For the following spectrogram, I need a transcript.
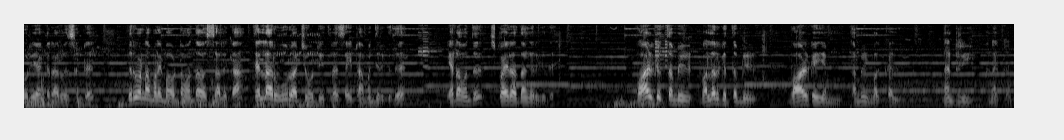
ஒரு ஏக்கர் அறுபது சென்ட் திருவண்ணாமலை மாவட்டம் வந்தாவசி தாலுக்கா. தெல்லாறு ஊராட்சி ஒன்றியத்தில் சைட் அமைஞ்சிருக்குது. இடம் வந்து ஸ்கொயராக தாங்க இருக்குது. வாழ்க தமிழ் வளர்க தமிழ் வாழ்க எம் தமிழ் மக்கள். நன்றி வணக்கம்.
